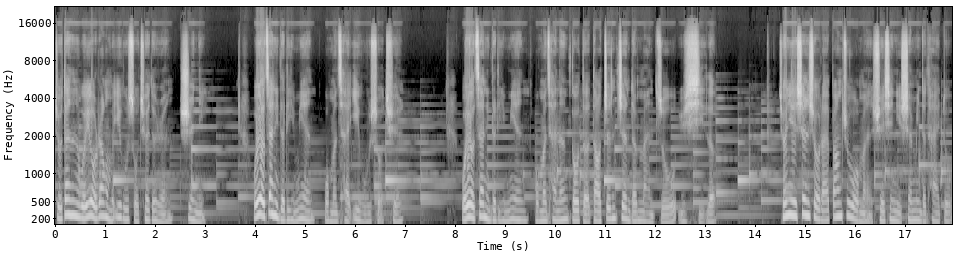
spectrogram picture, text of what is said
主，但唯有让我们一无所缺的人是你，唯有在你的里面，我们才一无所缺；唯有在你的里面，我们才能够得到真正的满足与喜乐。求你伸手来帮助我们学习你生命的态度，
